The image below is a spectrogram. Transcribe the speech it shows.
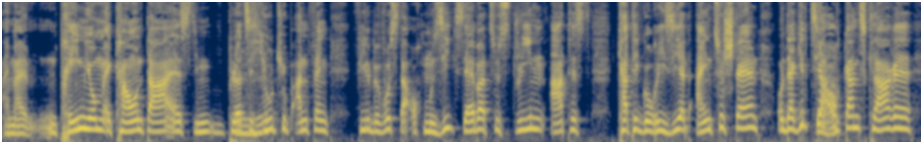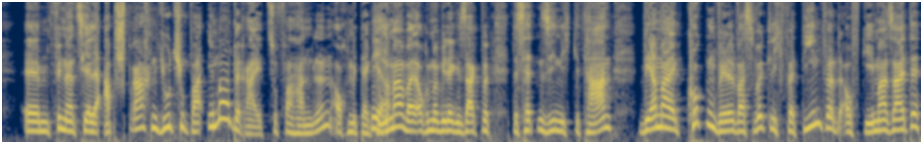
einmal ein Premium-Account da ist, die plötzlich mhm. YouTube anfängt, viel bewusster auch Musik selber zu streamen, Artists kategorisiert einzustellen. Und da gibt's ja, ja auch ganz klare ähm, finanzielle Absprachen. YouTube war immer bereit zu verhandeln, auch mit der GEMA, ja. weil auch immer wieder gesagt wird, das hätten sie nicht getan. Wer mal gucken will, was wirklich verdient wird auf GEMA-Seite,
